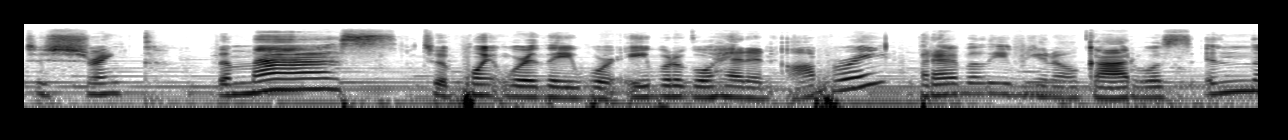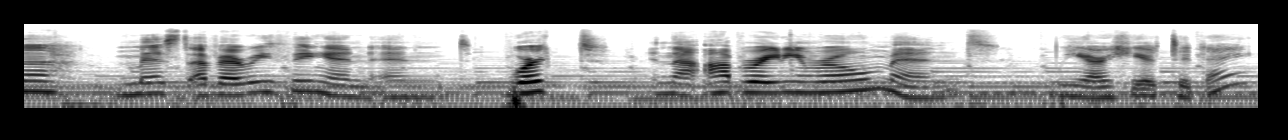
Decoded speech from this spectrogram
to shrink the mass to a point where they were able to go ahead and operate. But I believe, you know, God was in the midst of everything and, and worked in that operating room, and we are here today.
